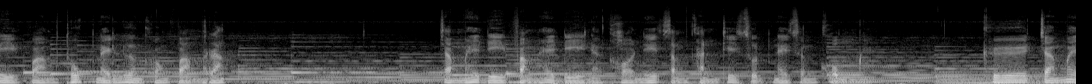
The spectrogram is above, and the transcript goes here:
มีความทุกข์ในเรื่องของความรักจำให้ดีฟังให้ดีนะข้อนี้สำคัญที่สุดในสังคมเนี่ยคือจะไม่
